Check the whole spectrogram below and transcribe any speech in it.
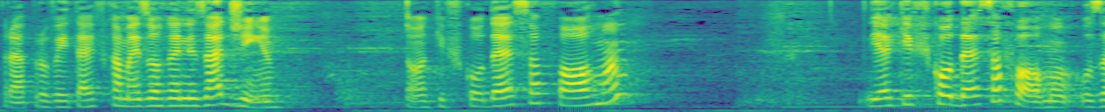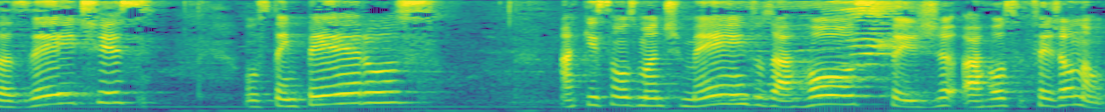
Pra aproveitar e ficar mais organizadinho. Então, aqui ficou dessa forma. E aqui ficou dessa forma. Os azeites, os temperos. Aqui são os mantimentos, arroz, feijão, arroz, feijão não.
